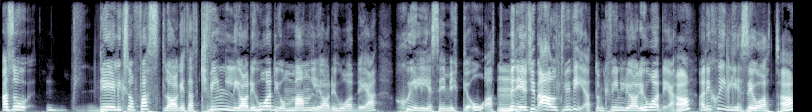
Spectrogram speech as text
alltså det är liksom fastslaget att kvinnlig ADHD och manlig ADHD skiljer sig mycket åt. Men det är typ allt vi vet om kvinnlig ADHD. Mm. Ja. ja det skiljer sig åt. ja.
